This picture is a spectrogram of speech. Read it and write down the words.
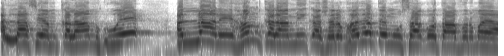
अल्लाह से हम कलाम हुए, अल्लाह ने हम कलामी का शरफ हज़रत मूसा को अता फरमाया।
